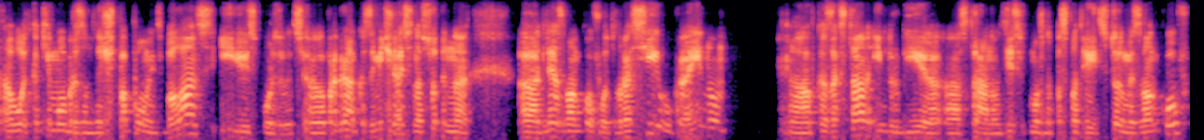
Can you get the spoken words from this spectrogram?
А вот, каким образом значит, пополнить баланс и ее использовать. Э, программка замечательна, особенно э, для звонков вот в Россию, в Украину, э, в Казахстан и в другие страны. Здесь вот можно посмотреть стоимость звонков,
